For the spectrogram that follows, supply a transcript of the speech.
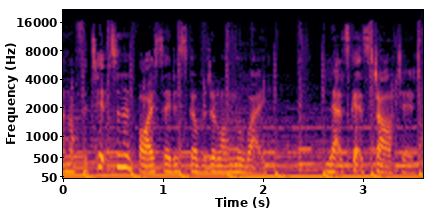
and offer tips and advice they discovered along the way. Let's get started.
